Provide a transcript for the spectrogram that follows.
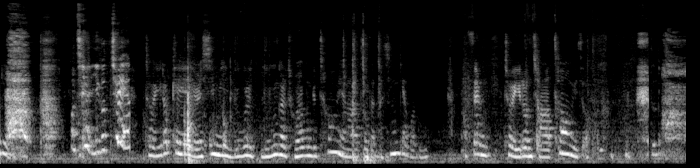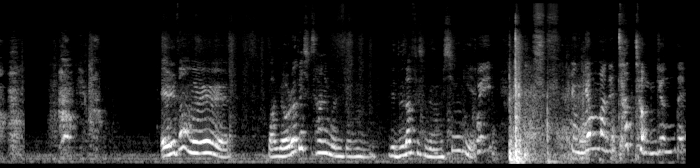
신기하다. 어제 이거 최. 저 이렇게 열심히 누굴 누군가를 좋아해본 게 처음이라 저도 약간 신기하거든요. 아, 쌤, 저 이런 자아 처음이죠. 앨범을 막 여러 개씩 사는 건좀 눈앞에서 보기 너무 신기해. 거의 6년 만에 첫 정규인데.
